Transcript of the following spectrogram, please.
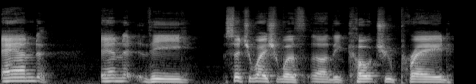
And in the situation with uh, the coach who prayed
